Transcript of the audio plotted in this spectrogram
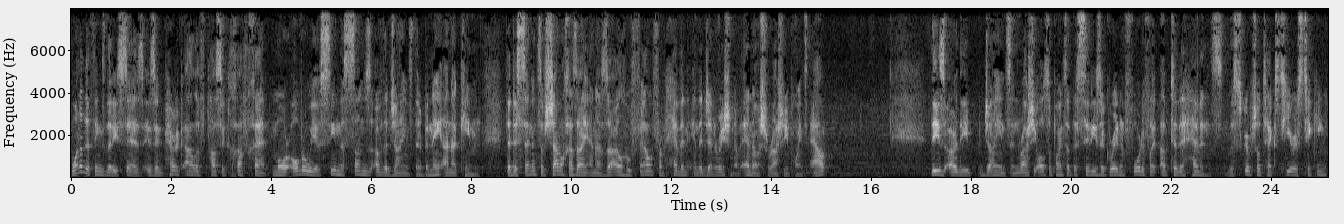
one of the things that he says is in Perek Aleph Pasuk Chaf Chet, Moreover, we have seen the sons of the giants there, Bnei Anakim, the descendants of Shamal and Azael, who fell from heaven in the generation of Enosh, Rashi points out. These are the giants, and Rashi also points out the cities are great and fortified up to the heavens. The scriptural text here is taking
